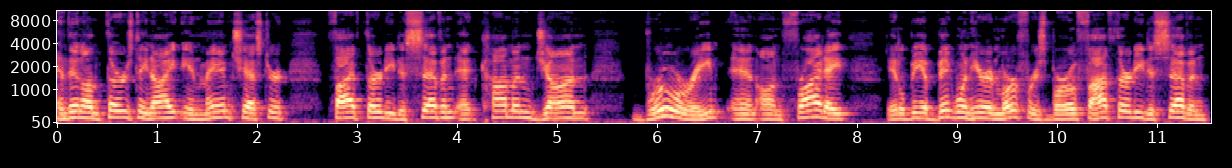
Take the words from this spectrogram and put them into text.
and then on Thursday night in Manchester, 5:30 to 7 at Common John Brewery, and on Friday It'll be a big one here in Murfreesboro, 5:30 to 7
